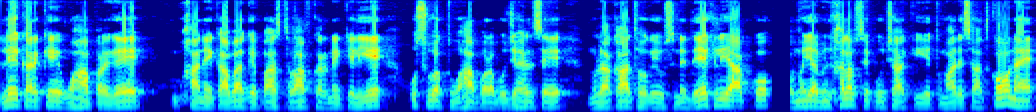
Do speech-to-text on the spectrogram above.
ले करके वहाँ पर गए खाने काबा के पास तवाफ़ करने के लिए। उस वक्त वहाँ पर अबू जहल से मुलाकात हो गई। उसने देख लिया आपको। उमैया बिन खलब से पूछा कि ये तुम्हारे साथ कौन है?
